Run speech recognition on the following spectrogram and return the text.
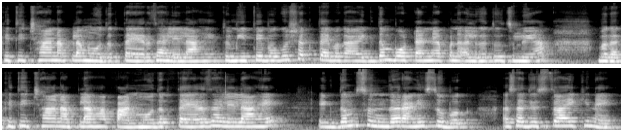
किती छान आपला मोदक तयार झालेला आहे. तुम्ही इथे बघू शकताय बघा एकदम बोटांनी आपण अलगत उचलूया. बघा किती छान आपला हा पान मोदक तयार झालेला आहे. एकदम सुंदर आणि सुबक असा दिसतो आहे की नाही?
